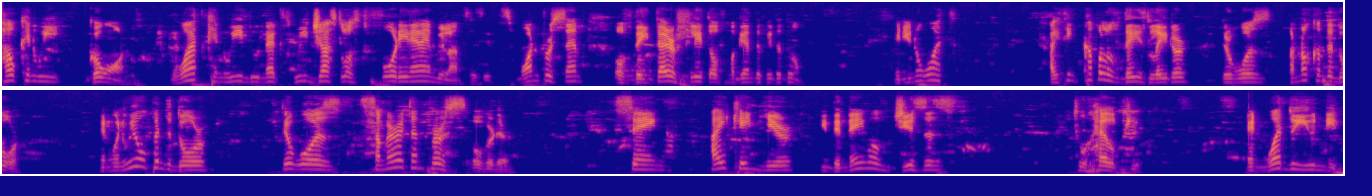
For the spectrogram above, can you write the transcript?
how can we go on? What can we do next? We just lost 14 ambulances. It's 1% of the entire fleet of Magen David. And you know what? I think a couple of days later, there was a knock on the door. And when we opened the door, there was Samaritan Purse over there saying, I came here in the name of Jesus to help you. And what do you need?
